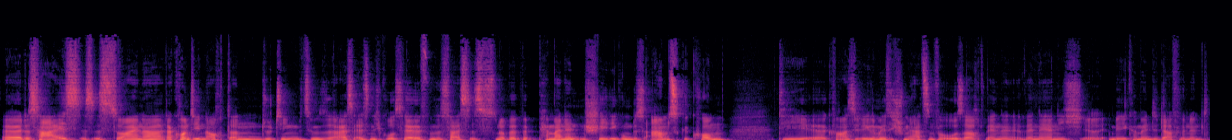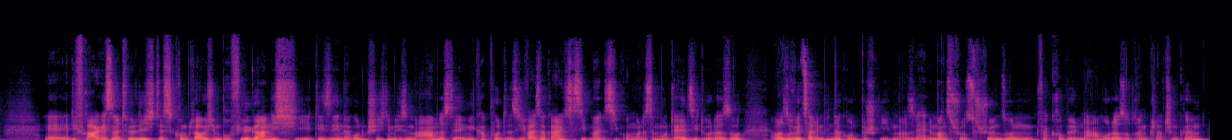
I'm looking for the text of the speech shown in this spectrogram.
Äh, das heißt, es ist zu einer, da konnte ihnen auch dann Juting bzw. ISS nicht groß helfen. Das heißt, es ist zu einer permanenten Schädigung des Arms gekommen, die äh, quasi regelmäßig Schmerzen verursacht, wenn, wenn er nicht äh, Medikamente dafür nimmt. Äh, die Frage ist natürlich, das kommt, glaube ich, im Profil gar nicht, diese Hintergrundgeschichte mit diesem Arm, dass der irgendwie kaputt ist. Ich weiß auch gar nicht, das sieht man, ob man das im Modell sieht oder so, aber so wird es halt im Hintergrund beschrieben. Also da hätte man schön so einen verkrüppelten Arm oder so dran klatschen können.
